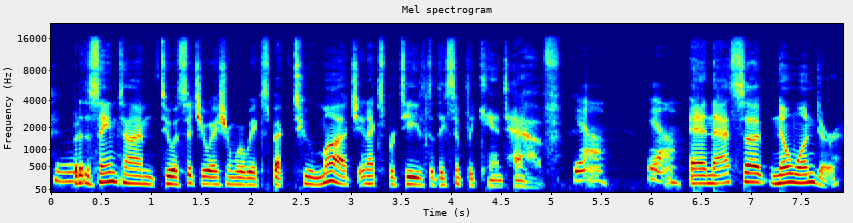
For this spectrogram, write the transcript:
mm-hmm. but at the same time, to a situation where we expect too much and expertise that they simply can't have. Yeah, yeah. And that's uh, no wonder.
